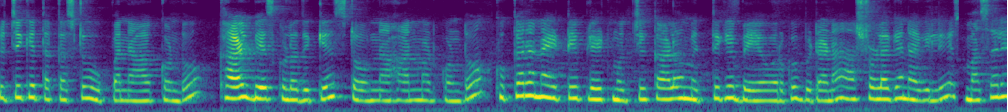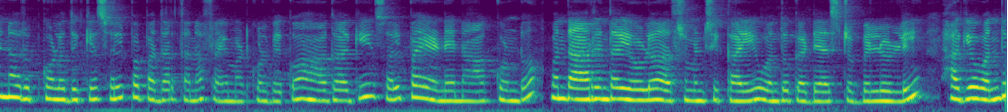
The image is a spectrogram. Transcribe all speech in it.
ರುಚಿಗೆ ತಕ್ಕಷ್ಟು ಉಪ್ಪನ್ನು ಹಾಕ್ಕೊಂಡು ಕಾಳು ಬೇಯಿಸ್ಕೊಳ್ಳೋದಕ್ಕೆ ಸ್ಟೌವ್ನ ಆನ್ ಮಾಡಿಕೊಂಡು ಕುಕ್ಕರನ್ನು ಇಟ್ಟು ಪ್ಲೇಟ್ ಮುಚ್ಚಿ ಕಾಳು ಮೆತ್ತಿಗೆ ಬೇಯೋವರೆಗೂ ಬಿಡೋಣ. ಅಷ್ಟರೊಳಗೆ ನಾವಿಲ್ಲಿ ಮಸಾಲೆನ ರುಬ್ಕೊಳ್ಳೋದಕ್ಕೆ ಸ್ವಲ್ಪ ಪದಾರ್ಥನ ಫ್ರೈ ಮಾಡ್ಕೊಳ್ಬೇಕು. ಹಾಗಾಗಿ ಸ್ವಲ್ಪ ಎಣ್ಣೆನ ಹಾಕ್ಕೊಂಡು ಒಂದು ಆರರಿಂದ ಏಳು ಹಸಿಮೆಣಸಿಕಾಯಿ ಒಂದು ಗಡ್ಡೆ ಅಷ್ಟು ಬೆಳ್ಳುಳ್ಳಿ, ಹಾಗೆ ಒಂದು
